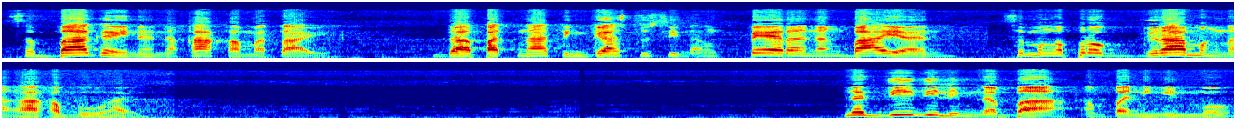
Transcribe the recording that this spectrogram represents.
sa bagay na nakakamatay. Dapat nating gastusin ang pera ng bayan sa mga programang nakakabuhay. Nagdidilim na ba ang paningin mo?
